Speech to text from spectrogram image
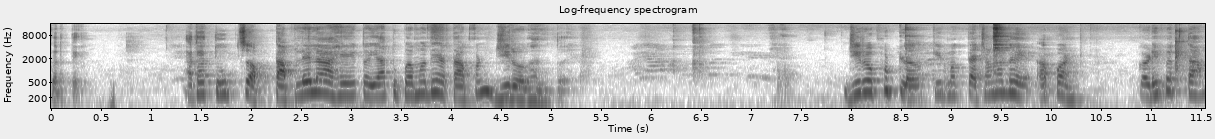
करते. आता तूप चप तापलेलं आहे तर या तुपामध्ये आता आपण जिरं घालतोय. जिरं फुटलं की मग त्याच्यामध्ये आपण कढीपत्ता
